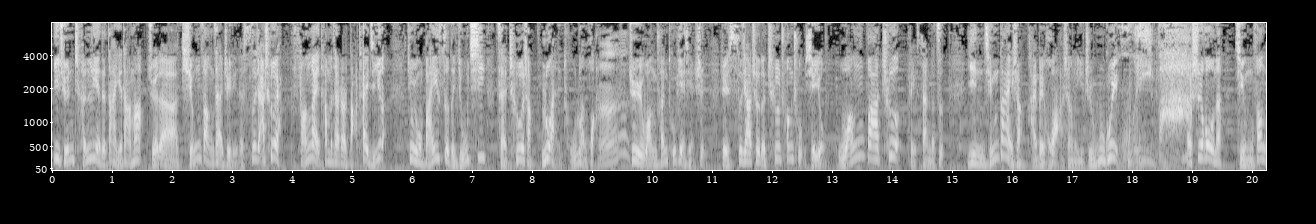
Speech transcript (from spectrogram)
一群晨练的大爷大妈觉得停放在这里的私家车呀，妨碍他们在这儿打太极了，就用白色的油漆在车上乱涂乱画。据网传图片显示，这私家车的车窗处写有“王八车”这三个字，引擎盖上还被画上了一只乌龟。会吧？那事后呢？警方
